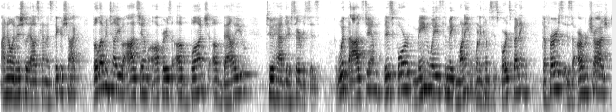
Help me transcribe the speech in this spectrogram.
I know initially I was kind of sticker shocked, but let me tell you OddsJam offers a bunch of value to have their services. With OddsJam, there's four main ways to make money when it comes to sports betting. The first is arbitrage,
